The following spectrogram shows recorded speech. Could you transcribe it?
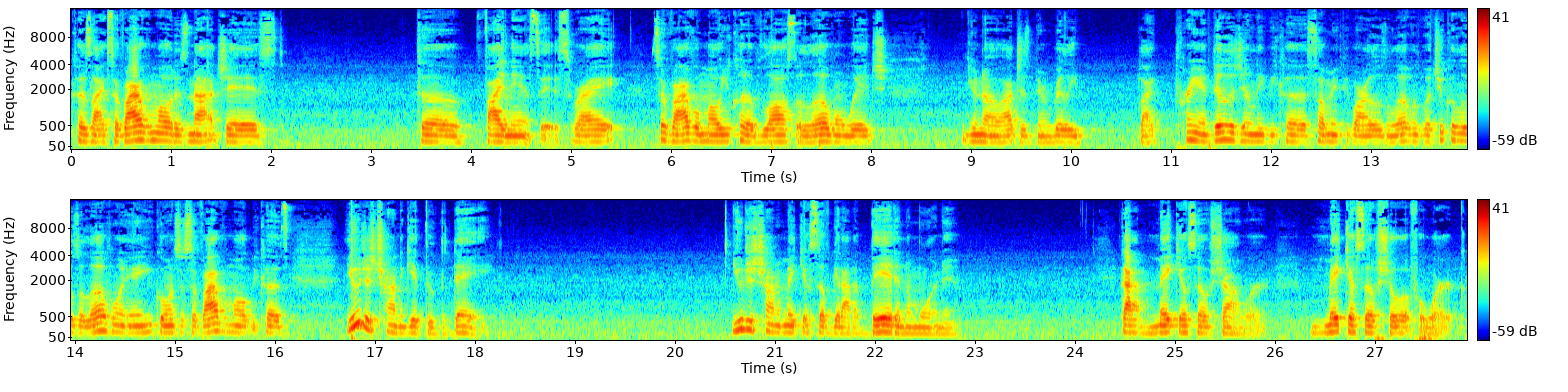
cuz like survival mode is not just the finances, right? Survival mode, you could have lost a loved one, which, you know, I've just been really like praying diligently because so many people are losing loved ones, but you can lose a loved one and you go into survival mode because you're just trying to get through the day. You're just trying to make yourself get out of bed in the morning. Gotta make yourself shower. Make yourself show up for work.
